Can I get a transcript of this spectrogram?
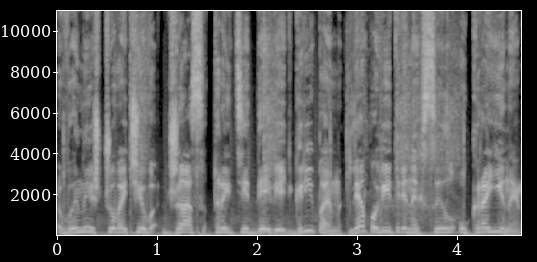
винищувачів джаз 39 Гріпен для повітряних сил України.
